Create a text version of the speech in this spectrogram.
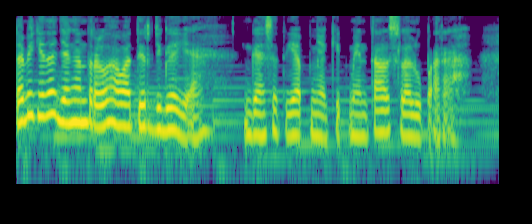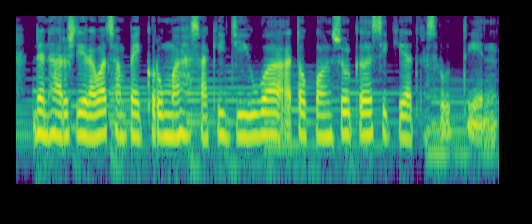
Tapi kita jangan terlalu khawatir juga ya. Gak setiap penyakit mental selalu parah dan harus dirawat sampai ke rumah sakit jiwa atau konsul ke psikiatris rutin.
